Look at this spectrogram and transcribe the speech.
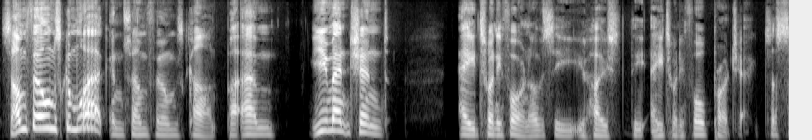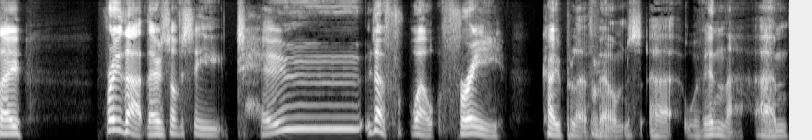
some films can work and some films can't. But um, you mentioned A24, and obviously you host the A24 project. So, so through that, there's obviously two, no, f- well, three Coppola Mhm. films uh, within that. Um,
